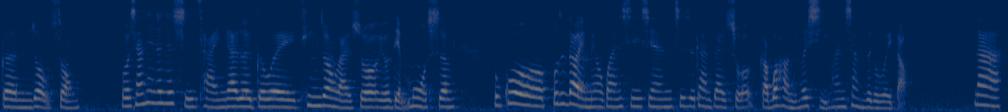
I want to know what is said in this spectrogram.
跟肉松，我相信这些食材应该对各位听众来说有点陌生，不过不知道也没有关系，先吃吃看再说，搞不好你会喜欢上这个味道。那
